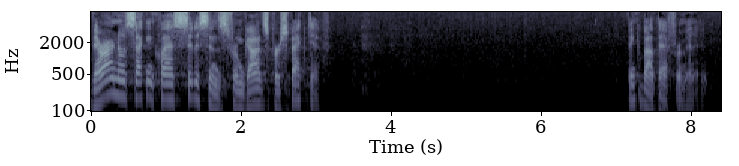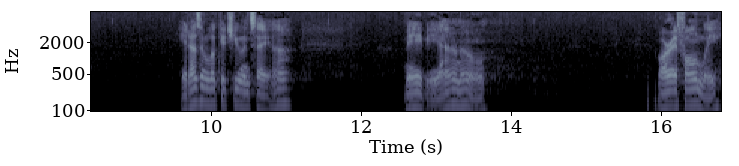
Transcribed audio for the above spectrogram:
There are no second class citizens from God's perspective. Think about that for a minute. He doesn't look at you and say, huh? Maybe, I don't know. Or if only,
